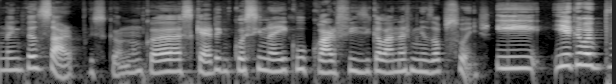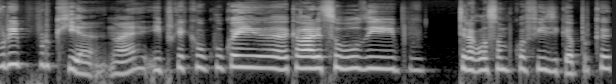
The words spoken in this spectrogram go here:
nem pensar. Por isso que eu nunca sequer equacionei colocar física lá nas minhas opções. E, e acabei por ir porquê, não é? E porquê que eu coloquei aquela área de saúde e ter a relação com a física? Porque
